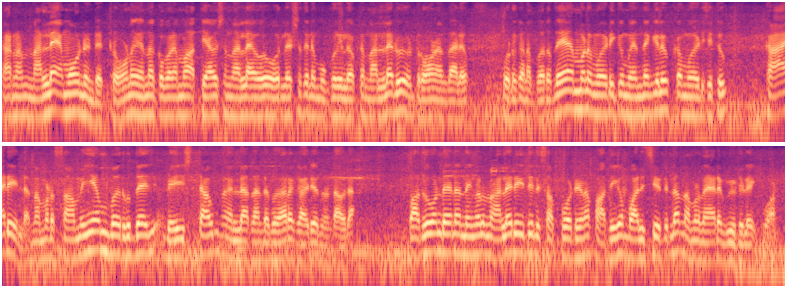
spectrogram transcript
കാരണം നല്ല എമൗണ്ട് ഉണ്ട്. ഡ്രോൺ എന്നൊക്കെ പറയുമ്പോൾ അത്യാവശ്യം നല്ല ഒരു ലക്ഷത്തിന് മുകളിലൊക്കെ നല്ലൊരു ഡ്രോൺ എന്തായാലും കൊടുക്കണം. വെറുതെ നമ്മൾ മേടിക്കുമ്പോൾ എന്തെങ്കിലുമൊക്കെ മേടിച്ചിട്ടും കാര്യമില്ല. നമ്മുടെ സമയം വെറുതെ വേസ്റ്റാവും അല്ലാതെ വേറെ കാര്യമൊന്നും ഉണ്ടാവില്ല. അപ്പോൾ അതുകൊണ്ട് തന്നെ നിങ്ങൾ നല്ല രീതിയിൽ സപ്പോർട്ട് ചെയ്യണം. അപ്പോൾ അധികം വലിച്ചിട്ടില്ല. നമ്മൾ നേരെ വീട്ടിലേക്ക് പോകണം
